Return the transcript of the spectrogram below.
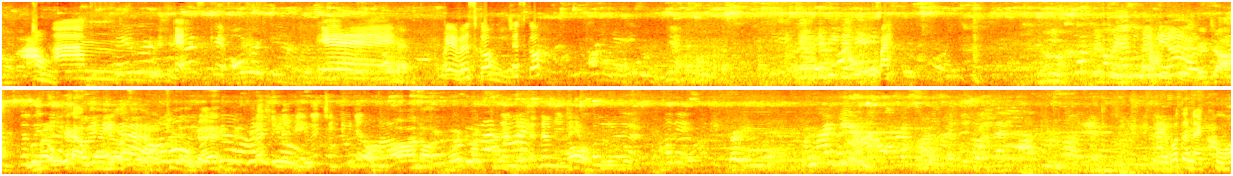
Um, okay. Get over here. Yay. Okay, let's go. Let's go. Bye. Good job. Remember, we have one more floor too, okay? Oh, no, we're doing Yeah, what the neck cool?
